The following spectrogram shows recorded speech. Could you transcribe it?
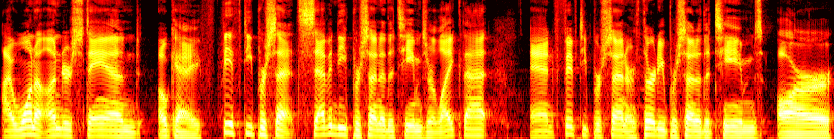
I want to understand. Okay, fifty percent, seventy percent of the teams are like that, and fifty percent or thirty percent of the teams are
